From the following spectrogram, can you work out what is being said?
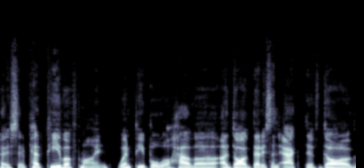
I a pet peeve of mine when people will have a, a dog that is an active dog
